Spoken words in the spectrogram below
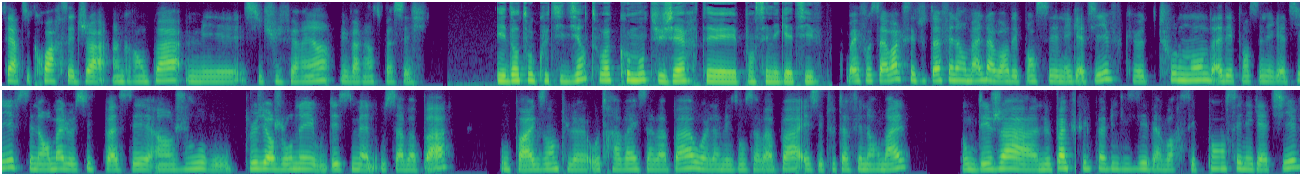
certes, y croire, c'est déjà un grand pas, mais si tu fais rien, il va rien se passer. Et dans ton quotidien, toi, comment tu gères tes pensées négatives? Bah, il faut savoir que c'est tout à fait normal d'avoir des pensées négatives, que tout le monde a des pensées négatives. C'est normal aussi de passer un jour ou plusieurs journées ou des semaines où ça va pas, ou par exemple au travail ça va pas, ou à la maison ça va pas, et c'est tout à fait normal. Donc déjà, ne pas culpabiliser d'avoir ces pensées négatives.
